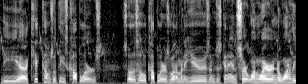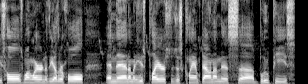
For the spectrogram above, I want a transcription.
the uh, kit comes with these couplers. So this little coupler is what I'm gonna use. I'm just gonna insert one wire into one of these holes, one wire into the other hole, and then I'm gonna use pliers to just clamp down on this uh, blue piece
